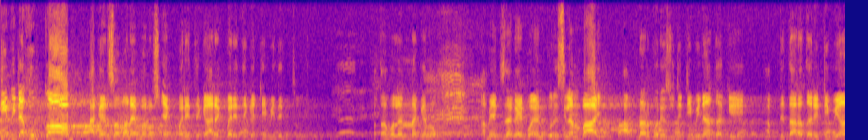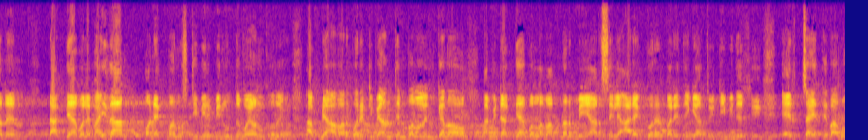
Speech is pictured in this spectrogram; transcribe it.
টিভিটা খুব কম। আগের জমানায় মানুষ এক বাড়ি থেকে আরেক বাড়ি থেকে টিভি দেখতো। কথা বলেন না কেন? আমি এক জায়গায় বয়ান করেছিলাম, ভাই, আপনার ঘরে যদি টিভি না থাকে, আপনি তাড়াতাড়ি টিভি আনেন। ডাক দেয়া বলে, ভাই দান অনেক মানুষ টিভির বিরুদ্ধে বয়ান করে। আপনি আমার ঘরে টিভি আনতেন? বললেন, কেন? আমি ডাক দেয়া বললাম, আপনার মেয়ে আর ছেলে আরেক ঘরের বাড়িতে গিয়া তুই টিভি দেখি, এর চাইতে ভালো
